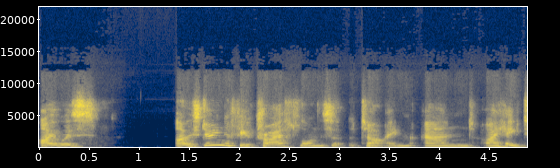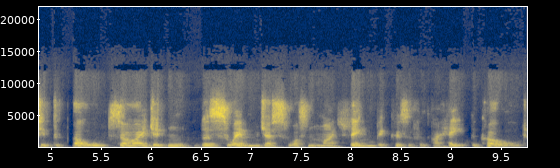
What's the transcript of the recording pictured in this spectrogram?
I was I was doing a few triathlons at the time and I hated the cold. So I didn't, the swim just wasn't my thing because of, I hate the cold.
